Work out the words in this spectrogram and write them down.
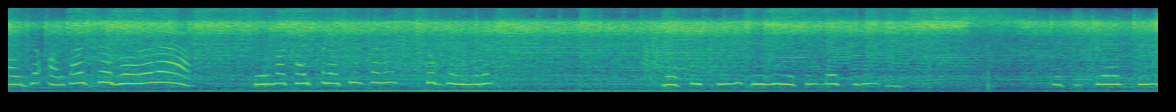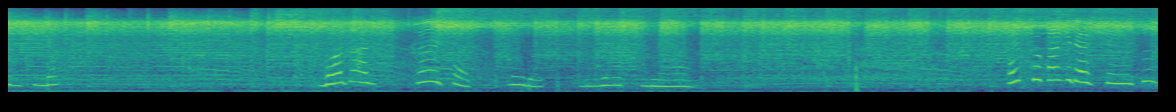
Avcı arkadaşlar bu arada yoruma kalp bırakırsanız çok sevinirim. Destekleriniz bizi desteklersiniz mi? Desteklersiniz içinde. Bu arada arkadaşlar neydi? Bizim ya. En çok hangi ders seviyorsunuz?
